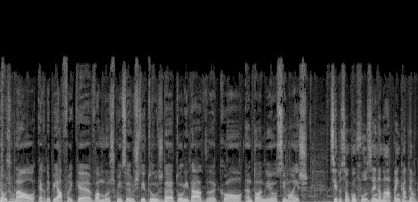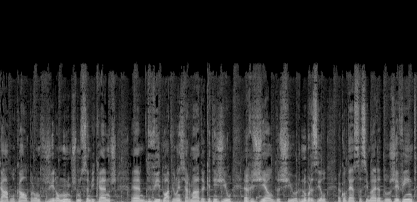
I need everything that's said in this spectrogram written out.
É o jornal RDP África. Vamos conhecer os títulos da atualidade com António Simões. Situação confusa em Namapa, em Cabo Delgado, local para onde fugiram muitos moçambicanos eh, devido à violência armada que atingiu a região de Chiur. No Brasil acontece a cimeira do G20.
